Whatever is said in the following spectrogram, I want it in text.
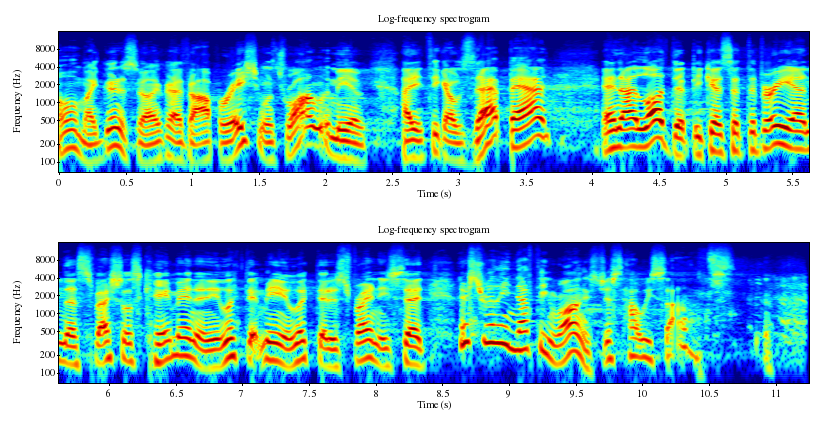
Oh my goodness, I have an operation. What's wrong with me? I didn't think I was that bad. And I loved it because at the very end, the specialist came in and he looked at me, he looked at his friend, he said, There's really nothing wrong. It's just how he sounds.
